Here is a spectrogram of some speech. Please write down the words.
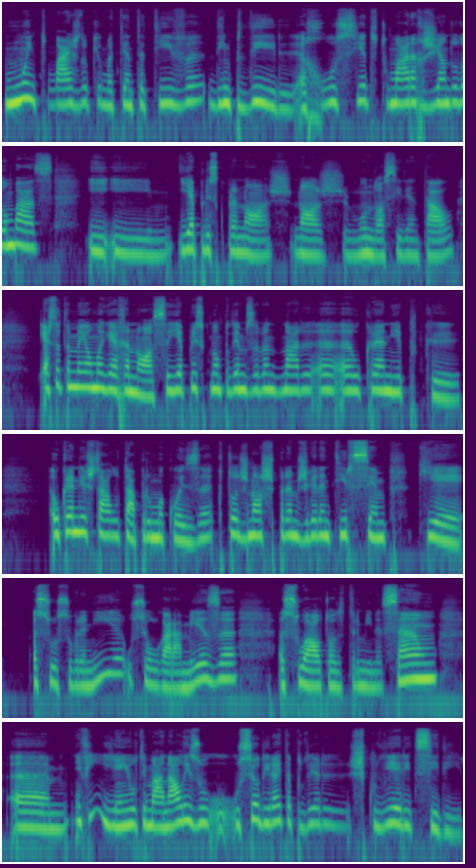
muito mais do que uma tentativa de impedir a Rússia de tomar a região do Donbass. E, e, e é por isso que para nós, nós, mundo ocidental, esta também é uma guerra nossa e é por isso que não podemos abandonar a, a Ucrânia, porque a Ucrânia está a lutar por uma coisa que todos nós esperamos garantir sempre, que é a sua soberania, o seu lugar à mesa, a sua autodeterminação, enfim, e em última análise, o, o, seu direito a poder escolher e decidir.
